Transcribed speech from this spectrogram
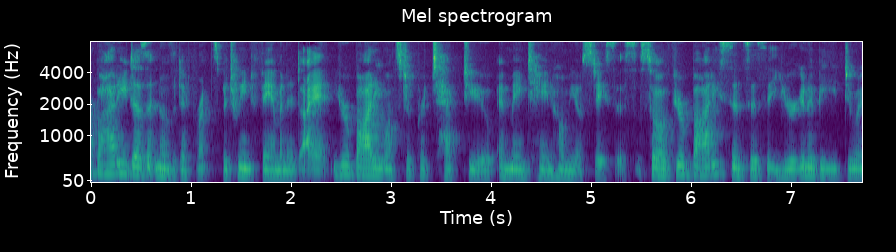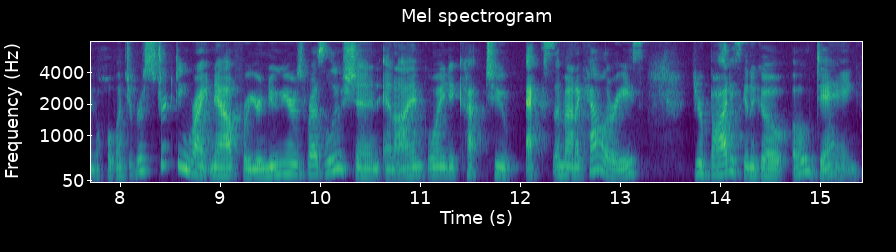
our body doesn't know the difference between famine and diet. Your body wants to protect you and maintain homeostasis. So if your body senses that you're going to be doing a whole bunch of restricting right now for your New Year's resolution and I'm going to cut to X amount of calories, your body's going to go, "Oh dang,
